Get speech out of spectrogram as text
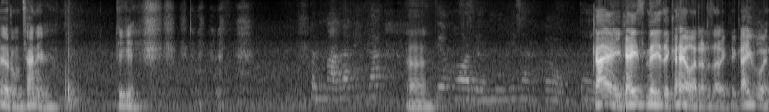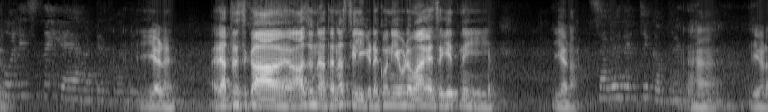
आहे रूम छान आहे का? ठीक आहे. हा. हॉरर काय आहे? काहीच नाही इथं. काय होणार सारखं? काही पण. येडा. आता अजून आता नसतील इकडे. कोणी एवढं मागायचं घेत नाही. येडा. हा. येडा.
